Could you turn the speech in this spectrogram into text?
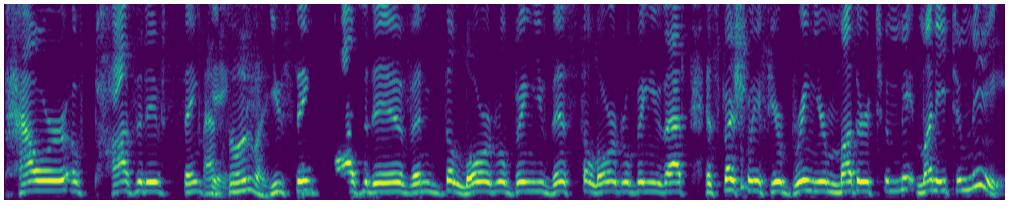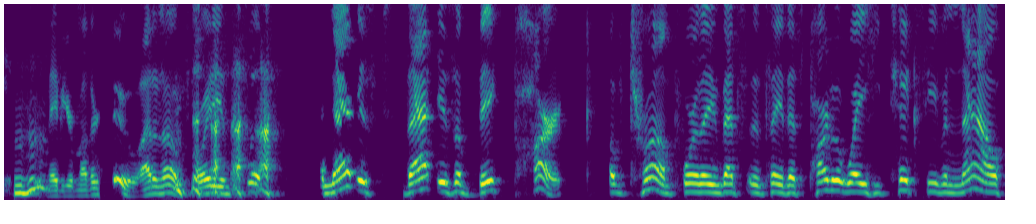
power of positive thinking. Absolutely. You think positive and the Lord will bring you this, the Lord will bring you that, especially if you bring your mother to me, money to me. Mm-hmm. Maybe your mother too. I don't know. Freudian slip. And that is that is a big part of Trump, where they that's say that's part of the way he ticks even now,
